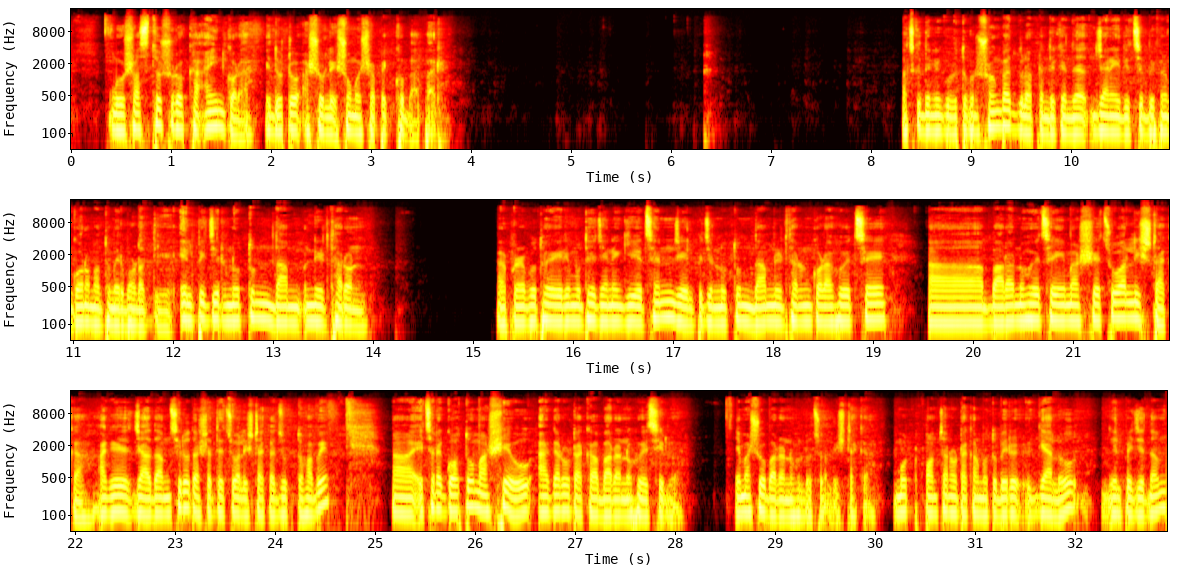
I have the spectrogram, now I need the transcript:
ও স্বাস্থ্য সুরক্ষা আইন করা। এ দুটো আসলে সময় সাপেক্ষ ব্যাপার। আজকের দিনের গুরুত্বপূর্ণ সংবাদগুলো আপনাদেরকে জানিয়ে দিচ্ছে বিভিন্ন গণমাধ্যমের বরাদ দিয়ে। এলপিজির নতুন দাম নির্ধারণ আপনারা বোধহয় এরই মধ্যে জেনে গিয়েছেন যে এলপিজির নতুন দাম নির্ধারণ করা হয়েছে বাড়ানো হয়েছে এই মাসে চুয়াল্লিশ টাকা। আগে যা দাম ছিল তার সাথে চুয়াল্লিশ টাকা যুক্ত হবে। এছাড়া গত মাসেও এগারো টাকা বাড়ানো হয়েছিল। এ মাসেও বাড়ানো হলো চুয়াল্লিশ টাকা। মোট পঞ্চান্ন টাকার মতো বেড়ে গেল এলপিজির দাম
